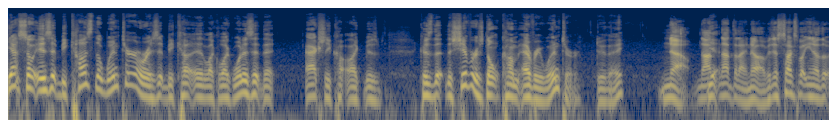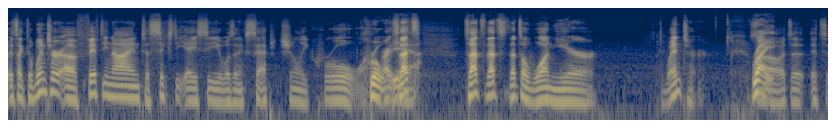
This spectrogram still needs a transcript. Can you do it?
yeah. So, is it because the winter, or is it because like like what is it that actually like is because the the shivers don't come every winter, do they? No, not yeah. not that I know of. It just talks about you know it's like the winter of fifty nine to sixty AC was an exceptionally cruel one. Cruel, right? So that's so that's that's that's a one year winter. Right? So. It's a it's it's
